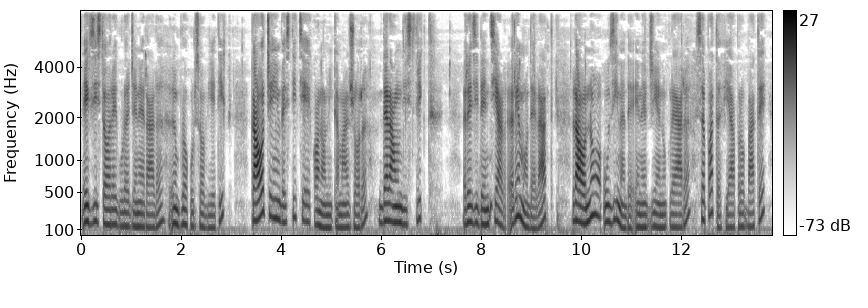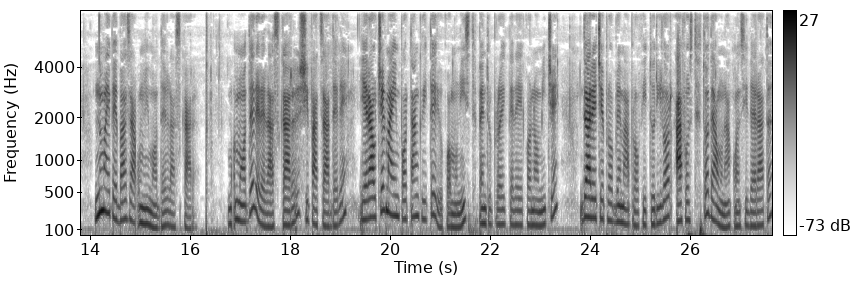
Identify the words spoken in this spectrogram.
Există o regulă generală în blocul sovietic ca orice investiție economică majoră, de la un district rezidențial remodelat la o nouă uzină de energie nucleară, să poată fi aprobate numai pe baza unui model la scară. Modelele la scară și fațadele erau cel mai important criteriu comunist pentru proiectele economice, deoarece problema profiturilor a fost totdeauna considerată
